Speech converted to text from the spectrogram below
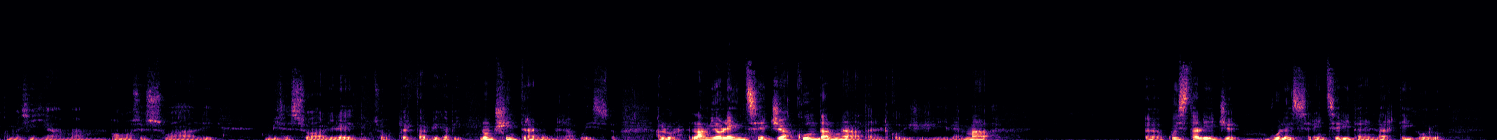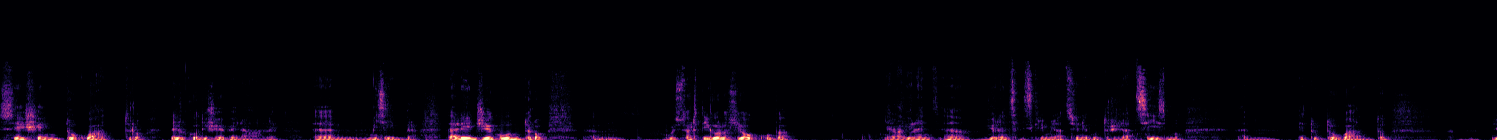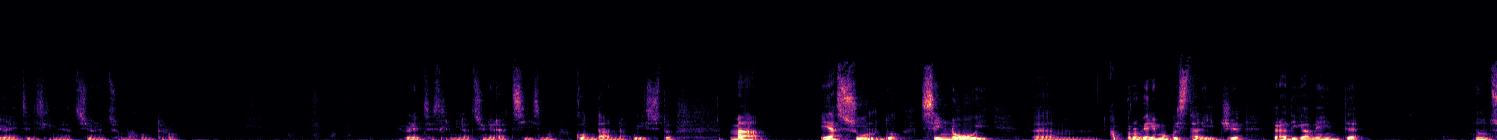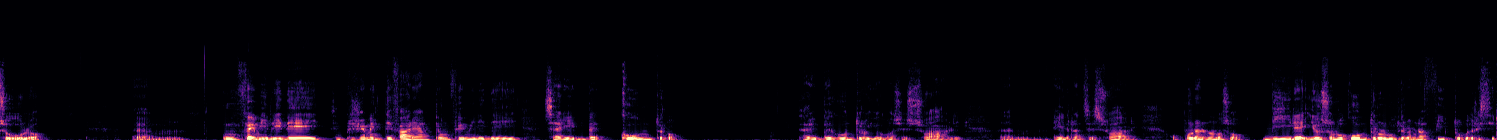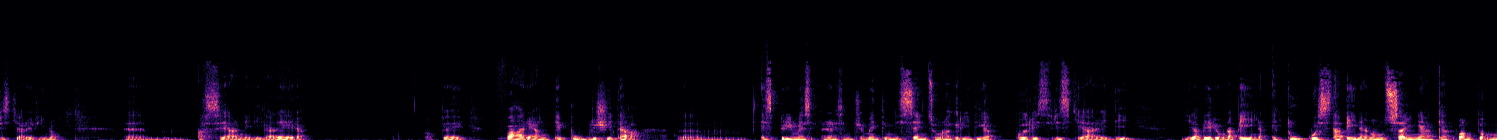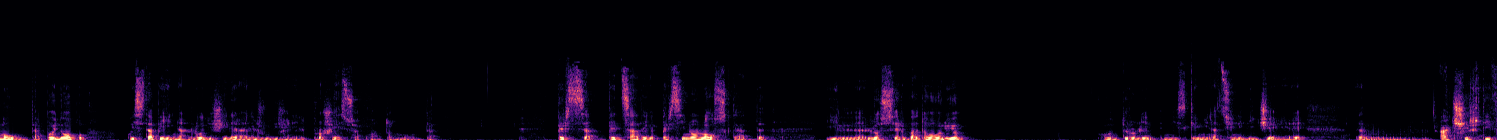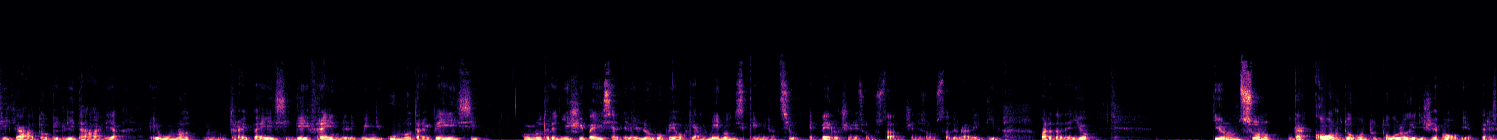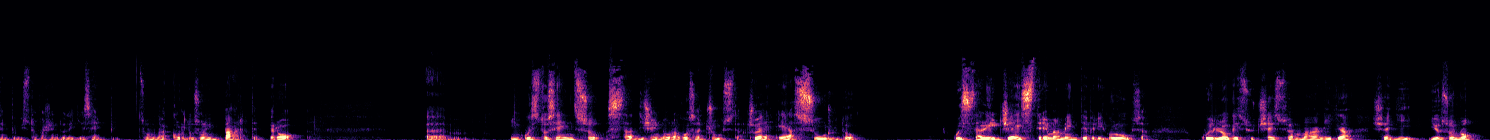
come si chiama omosessuali bisessuali, lei, insomma, per farvi capire, non c'entra nulla questo. Allora, la violenza è già condannata nel codice civile, ma eh, questa legge vuole essere inserita nell'articolo 604 del codice penale, ehm, mi sembra. La legge contro ehm, questo articolo si occupa della violenza, eh, violenza e discriminazione contro il razzismo ehm, e tutto quanto, ehm, violenza e discriminazione insomma contro violenza, discriminazione e razzismo, condanna questo, ma è assurdo se noi ehm, approveremo questa legge, praticamente non solo ehm, un Family Day, semplicemente fare anche un Family Day sarebbe contro, sarebbe contro gli omosessuali ehm, e i transessuali, oppure non lo so, dire io sono contro l'utero in affitto potresti rischiare fino ehm, a sei anni di galera ok? Fare anche pubblicità, ehm, esprimere semplicemente un dissenso, una critica, potresti rischiare di, di avere una pena e tu questa pena non sai neanche a quanto ammonta, poi dopo questa pena lo deciderà il giudice nel processo a quanto ammonta. Persa- pensate che persino l'OSCAD, il, l'osservatorio contro le discriminazioni di genere, ehm, ha certificato che l'Italia è uno mh, tra i paesi gay friendly, quindi uno tra i paesi, uno tra i dieci paesi a livello europeo che ha meno discriminazioni. È vero, ce ne sono state, ce ne sono state una ventina. Guardate, io, io non sono d'accordo con tutto quello che dice Povia, per esempio, vi sto facendo degli esempi, sono d'accordo solo in parte, però ehm, in questo senso sta dicendo una cosa giusta, cioè è assurdo. Questa legge è estremamente pericolosa quello che è successo a Malika Shaghi, io sono,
